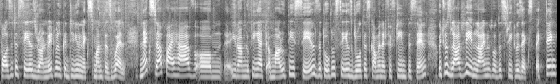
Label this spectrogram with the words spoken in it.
positive sales run rate will continue next month as well. Next up, I have, um, you know, I'm looking at Maruti sales. The total sales growth has come in at 15%, which was largely in line with what the street was expecting.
